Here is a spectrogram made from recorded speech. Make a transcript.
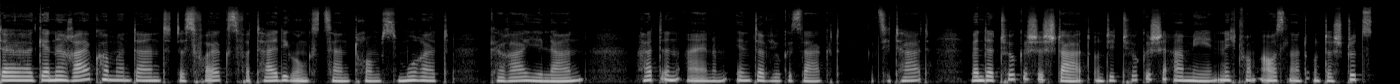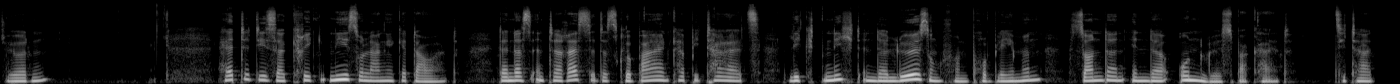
Der Generalkommandant des Volksverteidigungszentrums Murat Karayilan hat in einem Interview gesagt, Zitat, wenn der türkische Staat und die türkische Armee nicht vom Ausland unterstützt würden, hätte dieser Krieg nie so lange gedauert. Denn das Interesse des globalen Kapitals liegt nicht in der Lösung von Problemen, sondern in der Unlösbarkeit. Zitat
